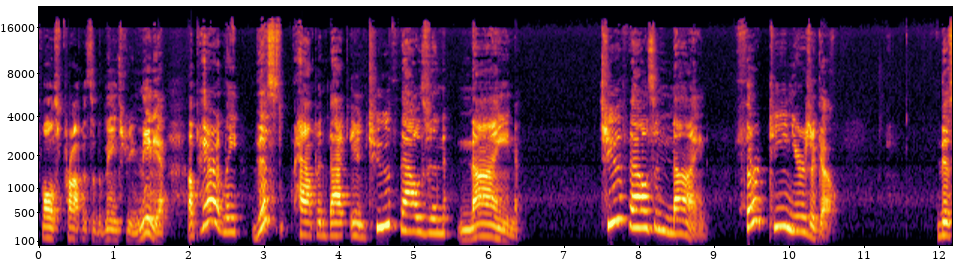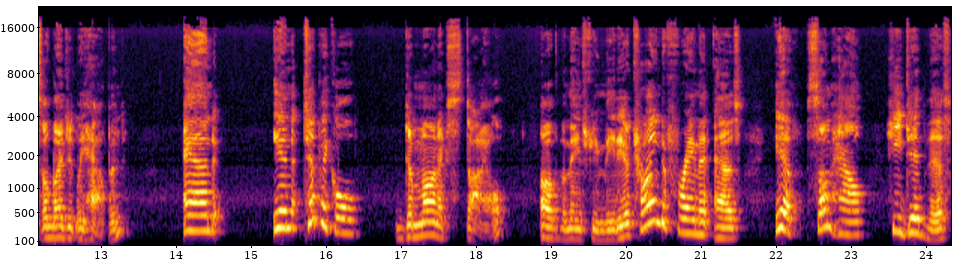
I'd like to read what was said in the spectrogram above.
false prophets of the mainstream media, apparently this happened back in 2009. 2009, 13 years ago, this allegedly happened. And in typical demonic style of the mainstream media, trying to frame it as if somehow he did this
